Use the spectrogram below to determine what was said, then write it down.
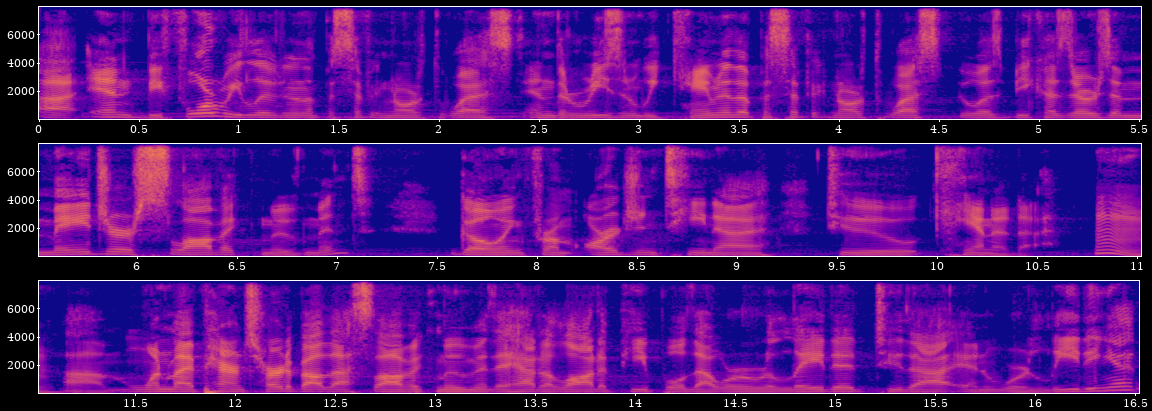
Uh, and before we lived in the Pacific Northwest, and the reason we came to the Pacific Northwest was because there was a major Slavic movement going from Argentina to Canada. Hmm. Um, when my parents heard about that Slavic movement, they had a lot of people that were related to that and were leading it.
